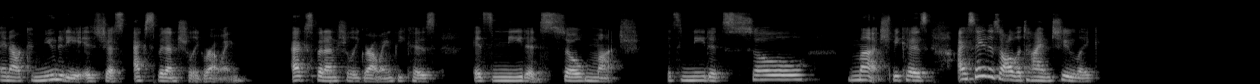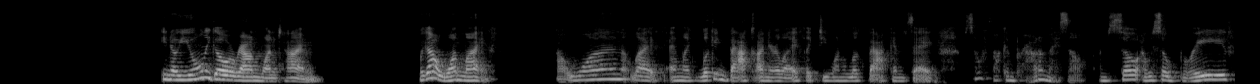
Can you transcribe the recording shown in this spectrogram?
in our community, is just exponentially growing, exponentially growing because it's needed so much. It's needed so much because I say this all the time too. Like you know, you only go around one time. We got one life, got one life. And like looking back on your life, like, do you want to look back and say, I'm so fucking proud of myself? I'm so, I was so brave.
